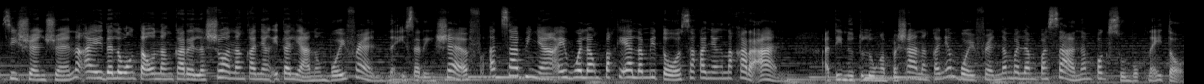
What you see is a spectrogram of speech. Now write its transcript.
Si Shen Shen ay dalawang taon ng karelasyon ng kanyang Italianong boyfriend na isa ring chef at sabi niya ay walang pakialam ito sa kanyang nakaraan at tinutulungan pa siya ng kanyang boyfriend na malampasan ang pagsubok na ito.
